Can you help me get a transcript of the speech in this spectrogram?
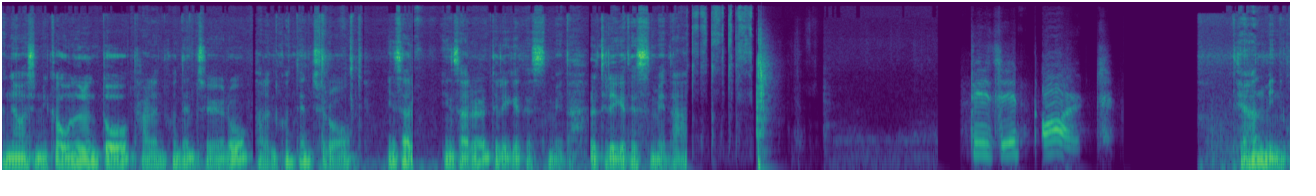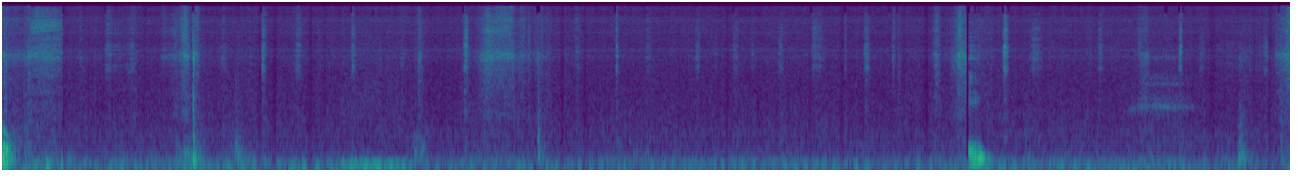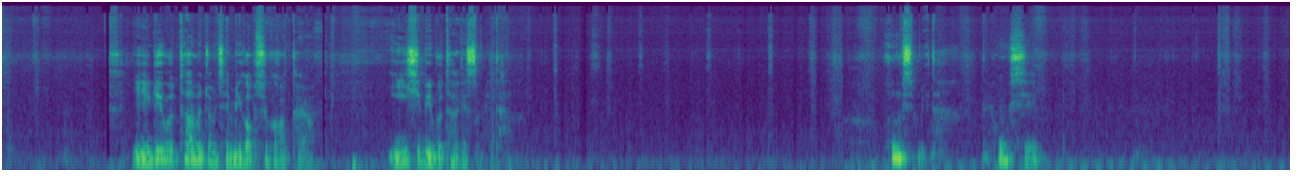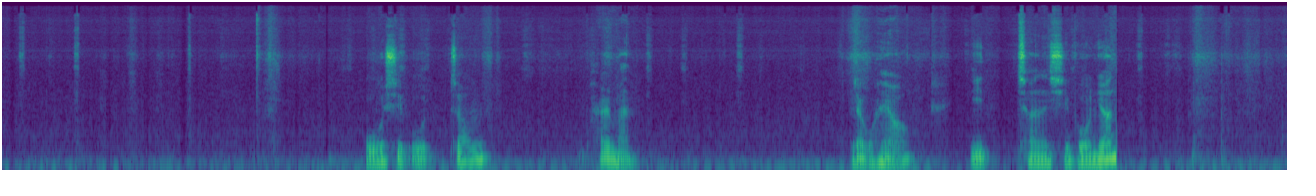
안녕하십니까. 오늘은 또 다른 컨텐츠로, 다른 컨텐츠로 인사, 인사를 드리게 됐습니다. 드리게 됐습니다. Digit Art. 대한민국 이 1위부터 하면 좀 재미가 없을 것 같아요. 22부터 하겠습니다. 홍씨입니다. 네, 홍씨. 오십오 점 8만 이라고 해요. 2015년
